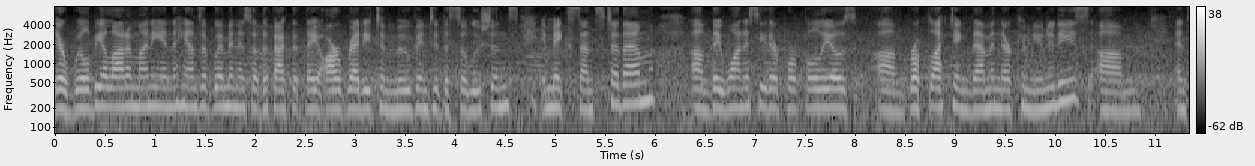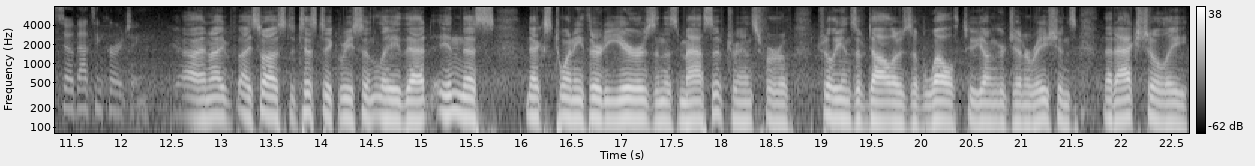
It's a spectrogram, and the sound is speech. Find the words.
there will be a lot of money in the hands of women. And so the fact that they are ready to move into the solutions, it makes sense to them. Um, they want to see their portfolios um, reflecting them in their communities, um, and so that's encouraging. Yeah, and I, I saw a statistic recently that in this next 20, 30 years, in this massive transfer of trillions of dollars of wealth to younger generations, that actually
